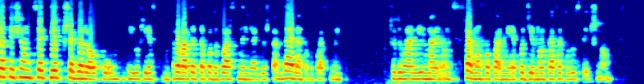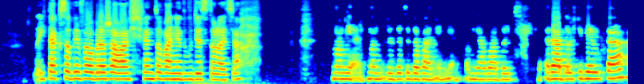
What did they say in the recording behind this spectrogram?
2001 roku już jest, prowadzę to pod własnym jakby sztandarem, pod własnym skrzydłami, mając całą kopalnię podziemną trasę turystyczną. No i tak sobie wyobrażałaś świętowanie dwudziestolecia? No nie, no zdecydowanie nie. To miała być radość wielka,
